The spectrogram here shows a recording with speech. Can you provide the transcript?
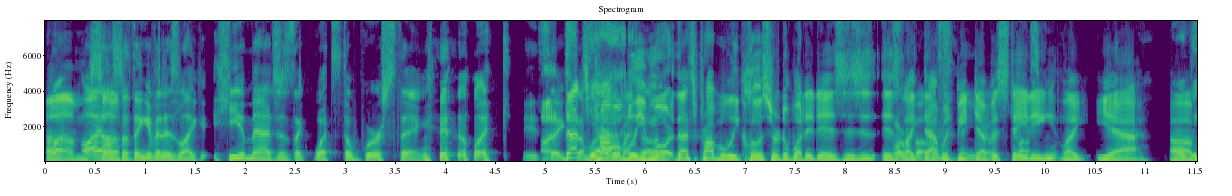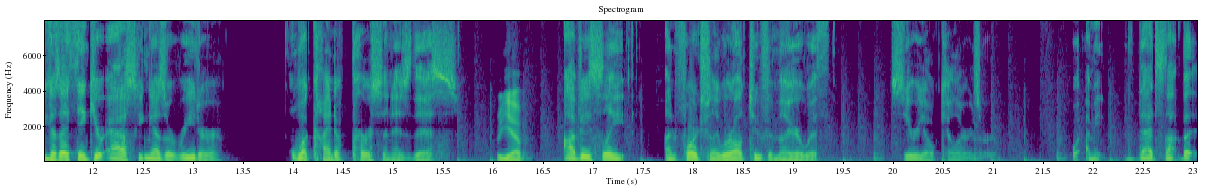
Um, I so- also think of it as like he imagines like what's the worst thing. like it's Uh, like that's someone hurt my probably more that's probably closer to what it is is is, is Or like that would be You devastating possible. like yeah Well, um, because I think you're asking as a reader, what kind of person is this? Yep Obviously, unfortunately, we're all too familiar with serial killers, or I mean, that's not. But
